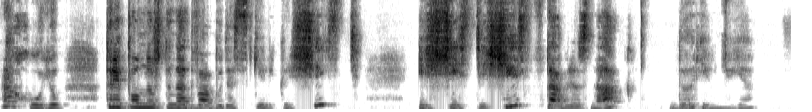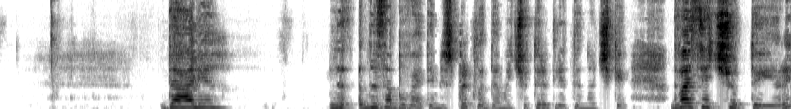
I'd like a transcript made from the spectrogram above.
Рахую. 3 помножити на 2 буде скільки? 6. І 6 і 6 ставлю знак дорівнює. Далі. Не, забувайте між прикладами 4 клітиночки. 24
